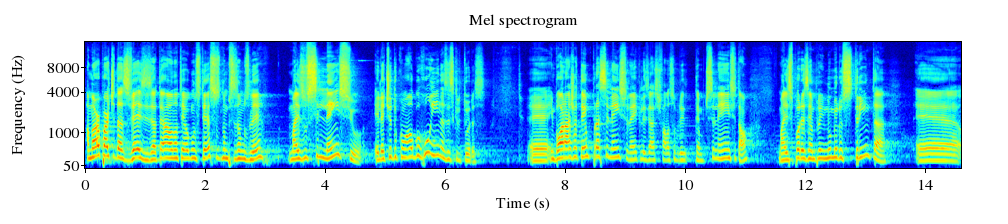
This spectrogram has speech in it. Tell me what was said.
a maior parte das vezes, eu até anotei alguns textos, não precisamos ler, mas o silêncio ele é tido como algo ruim nas Escrituras. É, embora haja tempo para silêncio, né? Eclesiastes fala sobre tempo de silêncio e tal. Mas, por exemplo, em Números 30, é,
